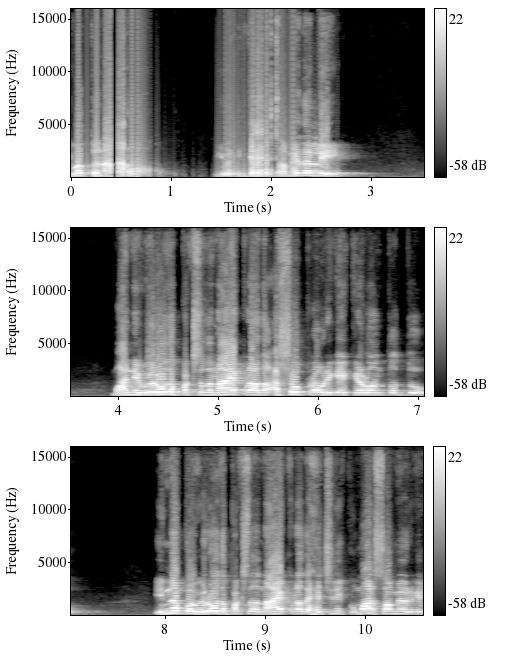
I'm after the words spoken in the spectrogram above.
ಇವತ್ತು ನಾವು ಇದೇ ಸಮಯದಲ್ಲಿ ಮಾನ್ಯ ವಿರೋಧ ಪಕ್ಷದ ನಾಯಕರಾದ ಅಶೋಕ್ ರವರಿಗೆ ಕೇಳುವಂಥದ್ದು, ಇನ್ನೊಬ್ಬ ವಿರೋಧ ಪಕ್ಷದ ನಾಯಕರಾದ ಎಚ್ ಡಿ ಕುಮಾರಸ್ವಾಮಿ ಅವರಿಗೆ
